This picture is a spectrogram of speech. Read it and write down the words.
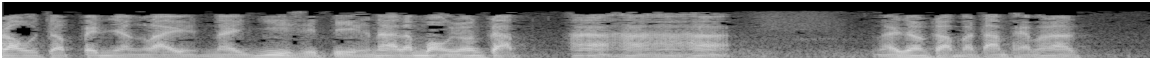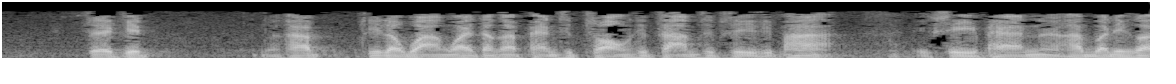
เราจะเป็นอย่างไรใน 20 ปีข้างหน้าแล้วมองย้อนกลับ 5 5 5 5ย้อนกลับมาตามแผนพัฒนาเศรษฐกิจนะครับ ที่เราวางไว้ตั้งแต่แผน 12 13 14 15 อีก 4 แผนนะครับ วันนี้ก็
